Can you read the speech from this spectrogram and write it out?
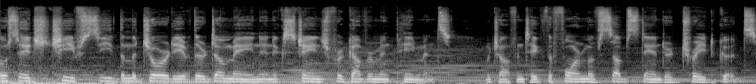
Osage chiefs cede the majority of their domain in exchange for government payments, which often take the form of substandard trade goods.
